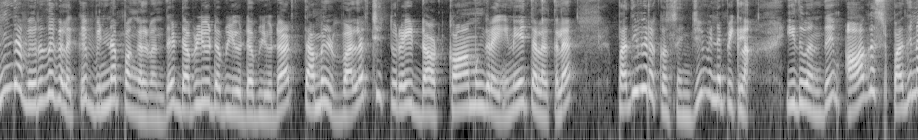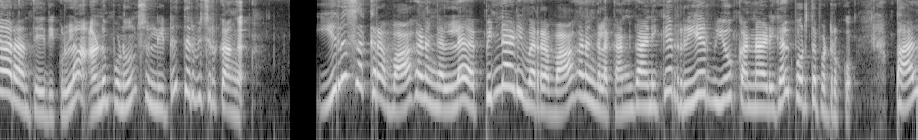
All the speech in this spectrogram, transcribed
இந்த விருதுகளுக்கு விண்ணப்பங்கள் வந்து W W W dot Tamil வளர்ச்சித்துறை டாட் காம்ங்கிற இணையதளத்தில் பதிவிறக்கம் செஞ்சு விண்ணப்பிக்கலாம். இது வந்து ஆகஸ்ட் பதினாறாம் தேதிக்குள்ளே அனுப்பணும்னு சொல்லிட்டு தெரிவிச்சிருக்காங்க. இருசக்கர வாகனங்களில் பின்னாடி வர்ற வாகனங்களை கண்காணிக்க ரியர் வியூ கண்ணாடிகள் பொருத்தப்பட்டிருக்கும். பல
